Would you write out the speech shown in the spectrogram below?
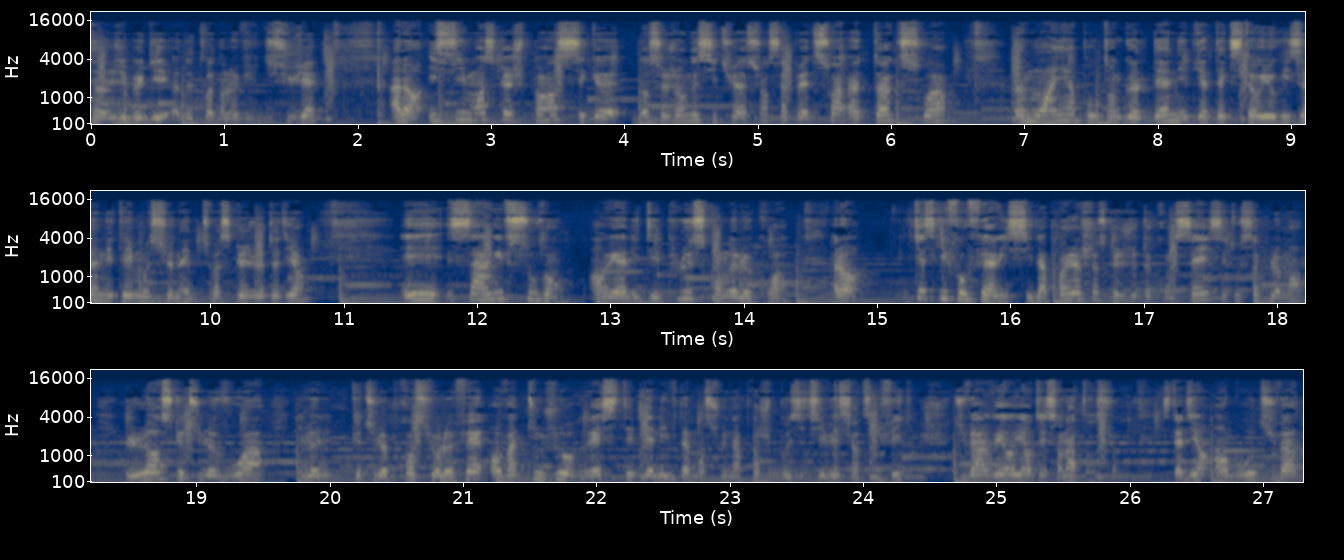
J'ai bugué de toi dans le vif du sujet. Alors ici, moi ce que je pense, c'est que dans ce genre de situation, ça peut être soit un toc, soit un moyen pour ton golden et eh bien d'extérioriser un état émotionnel. Tu vois ce que je veux te dire? Et ça arrive souvent en réalité, plus qu'on ne le croit. Alors Qu'est-ce qu'il faut faire ici? La première chose que je te conseille, c'est tout simplement, lorsque tu le vois, que tu le prends sur le fait, on va toujours rester bien évidemment sur une approche positive et scientifique. Tu vas réorienter son attention. C'est-à-dire, en gros, tu vas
